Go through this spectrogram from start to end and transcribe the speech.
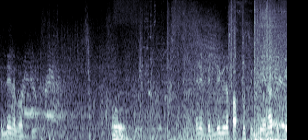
बिल्ली ने बहुत की ये बिल्ली भी तो पप्पू चुम्मी है ना दिखती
